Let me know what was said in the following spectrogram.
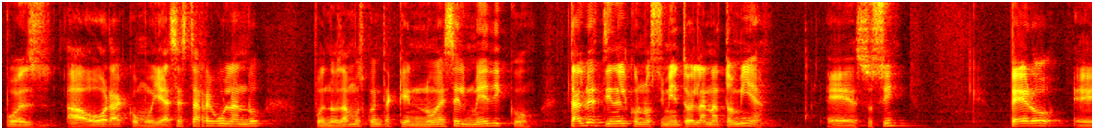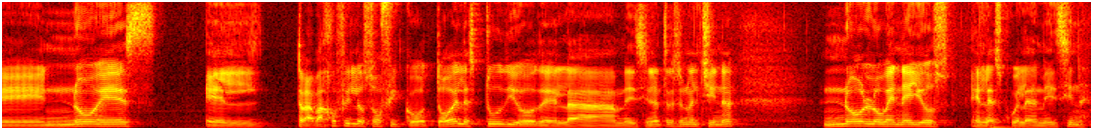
pues ahora, como ya se está regulando, pues nos damos cuenta que no es el médico. Tal vez tiene el conocimiento de la anatomía, eso sí, pero eh, no es el trabajo filosófico, todo el estudio de la medicina tradicional china, no lo ven ellos en la escuela de medicina.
